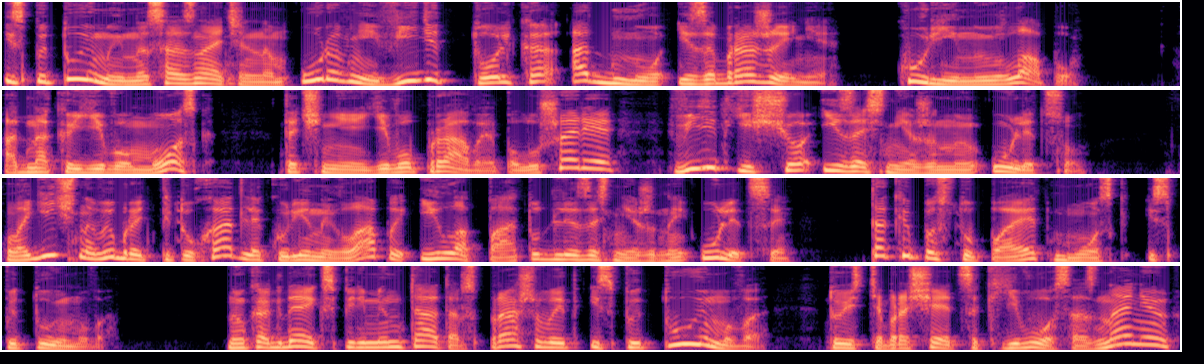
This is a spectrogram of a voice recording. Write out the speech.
Испытуемый на сознательном уровне видит только одно изображение куриную лапу. Однако его мозг, точнее его правое полушарие, видит еще и заснеженную улицу. Логично выбрать петуха для куриной лапы и лопату для заснеженной улицы. Так и поступает мозг испытуемого. Но когда экспериментатор спрашивает испытуемого, то есть обращается к его сознанию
